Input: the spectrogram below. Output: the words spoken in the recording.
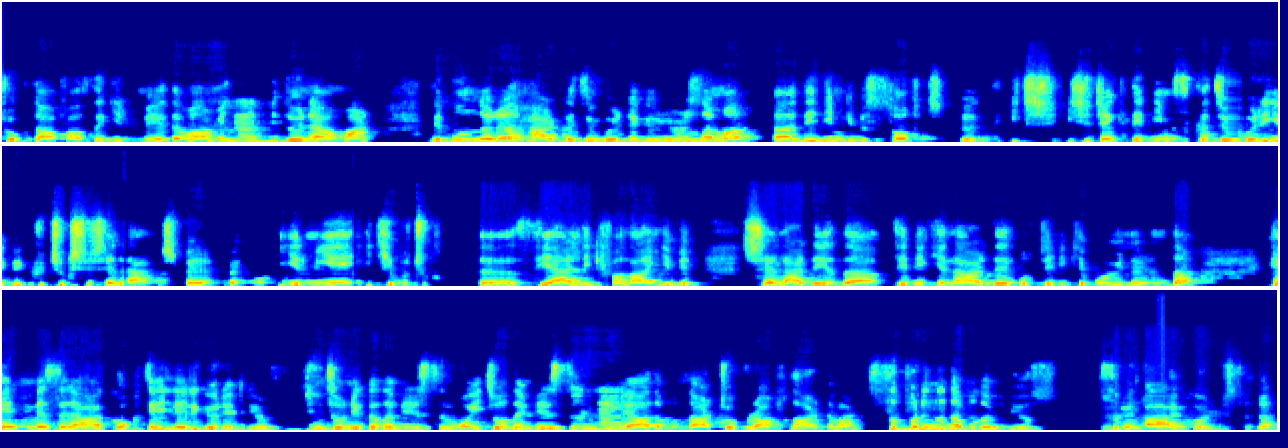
çok daha fazla girmeye devam ettiği bir dönem var. Ve bunları her kategoride görüyoruz ama e, dediğim gibi soft e, iç, içecek dediğimiz kategori gibi küçük şişelermiş. 20'ye 2,5 e, siyerlik falan gibi şeylerde ya da tenekelerde o teneke boylarında Hem mesela kokteylleri görebiliyoruz. Gin tonic alabilirsin, mojito alabilirsin. Hı-hı. Dünyada bunlar çok raflarda var. Sıfırını da bulabiliyorsun. Sıfır evet. alkollüsünü.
